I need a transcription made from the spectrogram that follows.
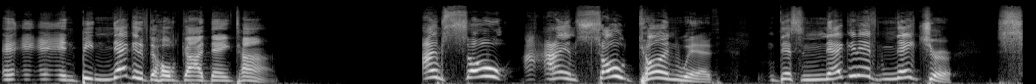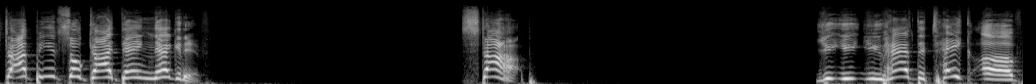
and, and, and be negative the whole goddamn time. I'm so I am so done with this negative nature. Stop being so goddamn negative. Stop. You you you have the take of,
